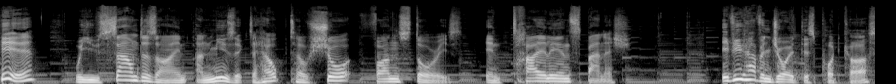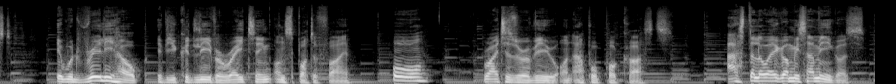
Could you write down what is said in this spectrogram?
Here, we use sound design and music to help tell short, fun stories entirely in Spanish. If you have enjoyed this podcast, it would really help if you could leave a rating on Spotify or write us a review on Apple Podcasts. Hasta luego, mis amigos.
